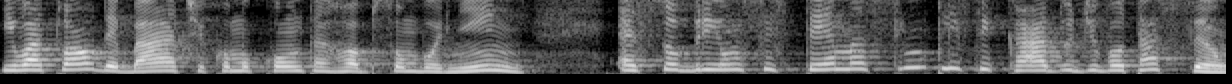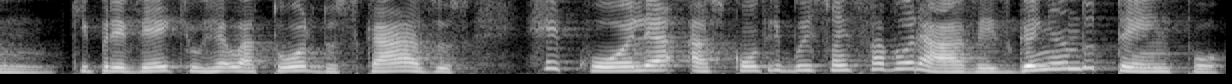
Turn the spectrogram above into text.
E o atual debate, como conta Robson Bonin, é sobre um sistema simplificado de votação, que prevê que o relator dos casos recolha as contribuições favoráveis, ganhando tempo.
